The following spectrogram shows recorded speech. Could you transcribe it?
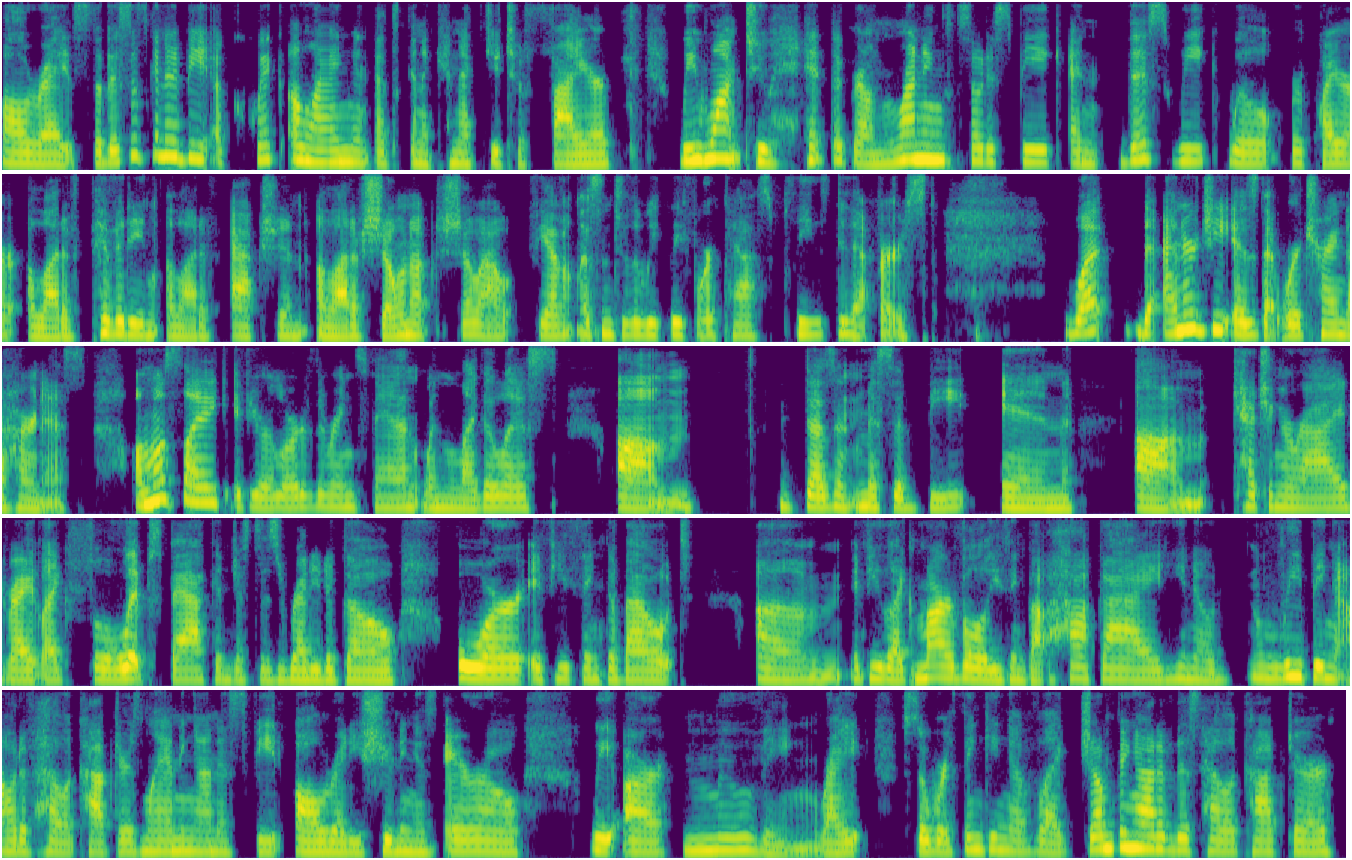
All right. So this is going to be a quick alignment that's going to connect you to fire. We want to hit the ground running, so to speak. And this week will require a lot of pivoting, a lot of action, a lot of showing up to show out. If you haven't listened to the weekly forecast, please do that first. What the energy is that we're trying to harness, almost like if you're a Lord of the Rings fan, when Legolas um, doesn't miss a beat in um, catching a ride, right? Like flips back and just is ready to go. Or if you think about, um, if you like Marvel, you think about Hawkeye, you know, leaping out of helicopters, landing on his feet, already shooting his arrow. We are moving, right? So we're thinking of like jumping out of this helicopter,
